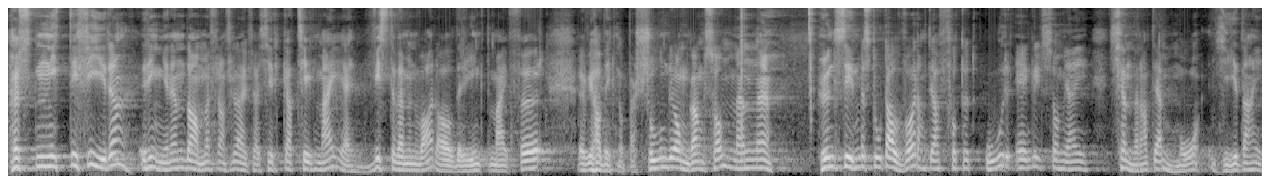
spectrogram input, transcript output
Høsten 94 ringer en dame fra Filadelfia-kirka til meg. Jeg visste hvem hun var, hadde aldri ringt meg før. Vi hadde ikke noe personlig omgang sånn, men eh, hun sier med stort alvor at 'jeg har fått et ord, Egil, som jeg kjenner at jeg må gi deg'.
